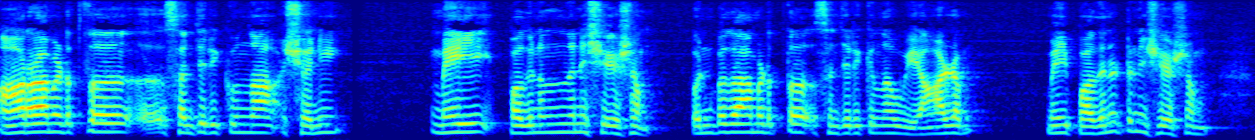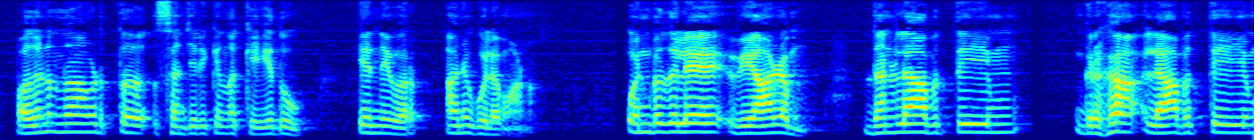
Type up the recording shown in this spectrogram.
ആറാമിടത്ത് സഞ്ചരിക്കുന്ന ശനി മെയ് പതിനൊന്നിന് ശേഷം ഒൻപതാമിടത്ത് സഞ്ചരിക്കുന്ന വ്യാഴം മെയ് പതിനെട്ടിന് ശേഷം പതിനൊന്നാമിടത്ത് സഞ്ചരിക്കുന്ന കേതു എന്നിവർ അനുകൂലമാണ്. ഒൻപതിലെ വ്യാഴം ധനലാഭത്തെയും ഗൃഹലാഭത്തെയും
